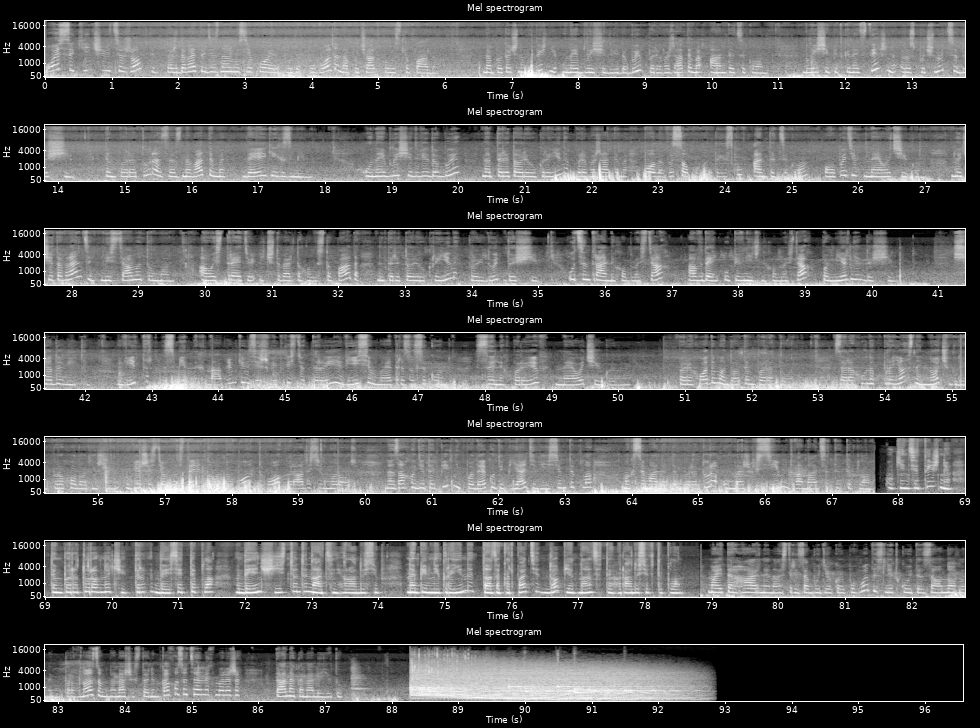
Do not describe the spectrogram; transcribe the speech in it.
Ось закінчується жовтень, тож давайте дізнаємось, якою буде погода на початку листопада. На поточному тижні у найближчі дві доби переважатиме антициклон. Ближче під кінець тижня розпочнуться дощі. Температура зазнаватиме деяких змін. У найближчі дві доби на території України переважатиме поле високого тиску, антициклон, опадів не очікуємо. Вночі та вранці місцями туман. А ось 3 і 4 листопада на території України пройдуть дощі. У центральних областях, а вдень у північних областях помірні дощі. Щодо вітру. Вітер змінних напрямків зі швидкістю 3,8 метри за секунду. Сильних поривів не очікуємо. Переходимо до температури. За рахунок прояснень ночі будуть прохолоднішими. У більшості областей до 1-2 градусів морозу. На заході та півдні подекуди 5-8 тепла, максимальна температура у межах 7-12 тепла. У кінці тижня температура вночі 3-10 тепла, вдень 6-11 градусів. На півдні країни та Закарпатті до 15 градусів тепла. Майте гарний настрій за будь-якої погоди. Слідкуйте за оновленим прогнозом на наших сторінках у соціальних мережах та на каналі YouTube.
